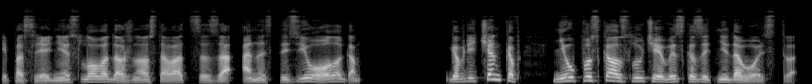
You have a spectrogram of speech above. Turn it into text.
и последнее слово должно оставаться за анестезиологом. Гавриченков не упускал случая высказать недовольство.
